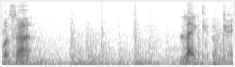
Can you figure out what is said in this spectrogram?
What's that? Leg, okay.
